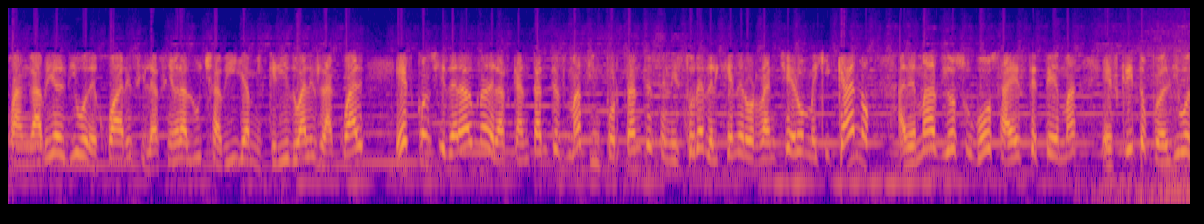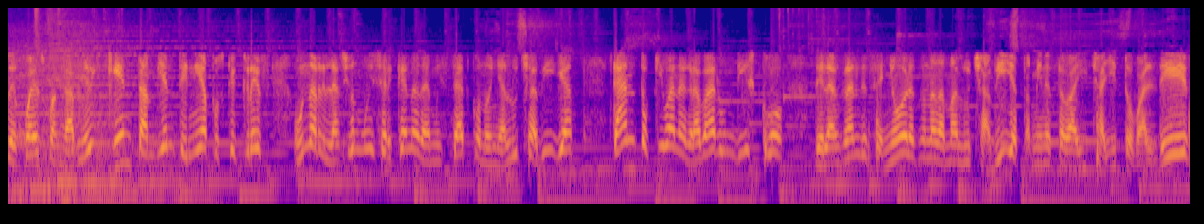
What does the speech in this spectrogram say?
Juan Gabriel Divo de Juárez y la señora Lucha Villa, mi querido Alex, la cual es considerada una de las cantantes más importantes en la historia del género ranchero mexicano. Además dio su voz a este tema, escrito por el Divo de Juárez Juan Gabriel, quien también tenía, pues, ¿qué crees? Una relación muy cercana de amistad con doña Lucha Villa, tanto que iban a grabar un disco de las grandes señoras, no nada más Lucha Villa, también estaba ahí Chayito Valdés,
